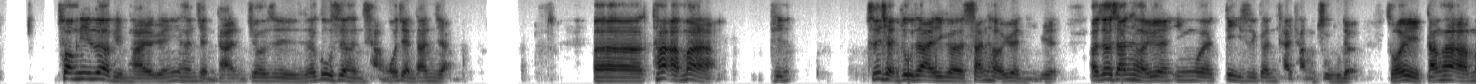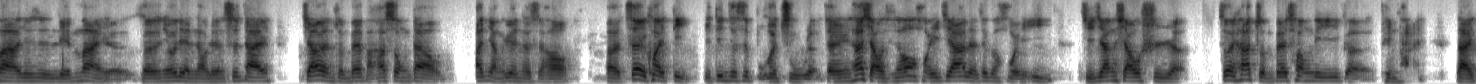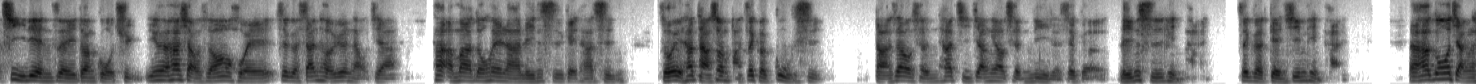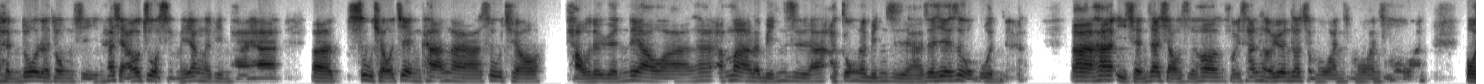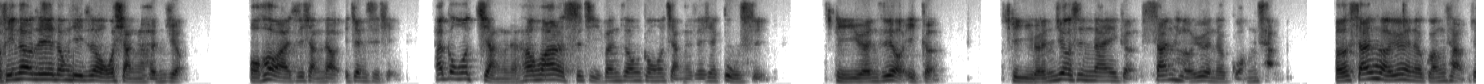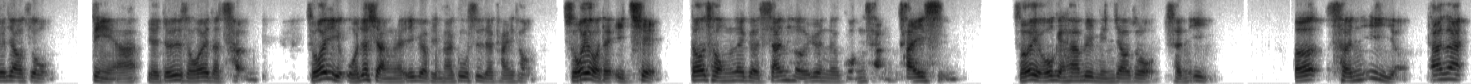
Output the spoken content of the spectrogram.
创立这个品牌的原因很简单，就是这故事很长，我简单讲。呃，他阿嬷平之前住在一个三合院里面，而这三合院因为地是跟台糖租的，所以当他阿嬷就是年迈了，可能有点老年痴呆，家人准备把他送到安养院的时候，呃，这一块地一定就是不会租了，等于他小时候回家的这个回忆即将消失了，所以他准备创立一个品牌来纪念这一段过去，因为他小时候回这个三合院老家，他阿嬷都会拿零食给他吃，所以他打算把这个故事打造成他即将要成立的这个零食品牌，这个点心品牌。那他跟我讲了很多的东西，他想要做什么样的品牌啊？呃，诉求健康啊，诉求好的原料啊，他阿嬷的名字啊，阿公的名字啊，这些是我问的。啊，他以前在小时候回三合院都怎么玩，怎么玩，怎么玩。我听到这些东西之后，我想了很久。我后来只想到一件事情，他跟我讲了，他花了十几分钟跟我讲的这些故事，起源只有一个，起源就是那一个三合院的广场。而三合院的广场就叫做点啊，也就是所谓的城，所以我就想了一个品牌故事的开头，所有的一切都从那个三合院的广场开始，所以我给它命名叫做诚意。而诚意哦，它在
